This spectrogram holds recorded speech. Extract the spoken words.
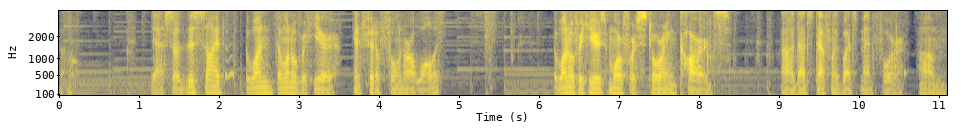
though. Yeah, so this side, the one the one over here can fit a phone or a wallet. The one over here is more for storing cards uh, that's definitely what it's meant for. Um,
